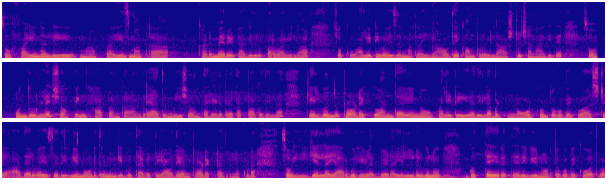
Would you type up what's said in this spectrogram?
ಸೊ ಫೈನಲಿ ಮ ಪ್ರೈಸ್ ಮಾತ್ರ ಕಡಿಮೆ ರೇಟ್ ಆಗಿದ್ರೂ ಪರವಾಗಿಲ್ಲ. ಸೊ ಕ್ವಾಲಿಟಿ ವೈಸಲ್ಲಿ ಮಾತ್ರ ಯಾವುದೇ ಕಂಪ್ರೋ ಇಲ್ಲ, ಅಷ್ಟು ಚೆನ್ನಾಗಿದೆ. ಸೊ ಒಂದೊಳ್ಳೆ ಶಾಪಿಂಗ್ ಆ್ಯಪ್ ಅಂತ ಅಂದರೆ ಅದು ಮೀಶೋ ಅಂತ ಹೇಳಿದ್ರೆ ತಪ್ಪಾಗೋದಿಲ್ಲ. ಕೆಲವೊಂದು ಪ್ರಾಡಕ್ಟು ಅಂತ ಏನು ಕ್ವಾಲಿಟಿ ಇರೋದಿಲ್ಲ, ಬಟ್ ನೋಡ್ಕೊಂಡು ತೊಗೋಬೇಕು ಅಷ್ಟೇ. ಅದರ್ವೈಸ್ ರಿವ್ಯೂ ನೋಡಿದ್ರೆ ನಿಮಗೆ ಗೊತ್ತಾಗುತ್ತೆ ಯಾವುದೇ ಒಂದು ಪ್ರಾಡಕ್ಟ್ ಆದ್ರೂ ಕೂಡ. ಸೊ ಈಗೆಲ್ಲ ಯಾರಿಗೂ ಹೇಳೋದು ಬೇಡ. ಎಲ್ರಿಗೂ ಗೊತ್ತೇ ಇರುತ್ತೆ ರಿವ್ಯೂ ನೋಡಿ ತೊಗೋಬೇಕು ಅಥವಾ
